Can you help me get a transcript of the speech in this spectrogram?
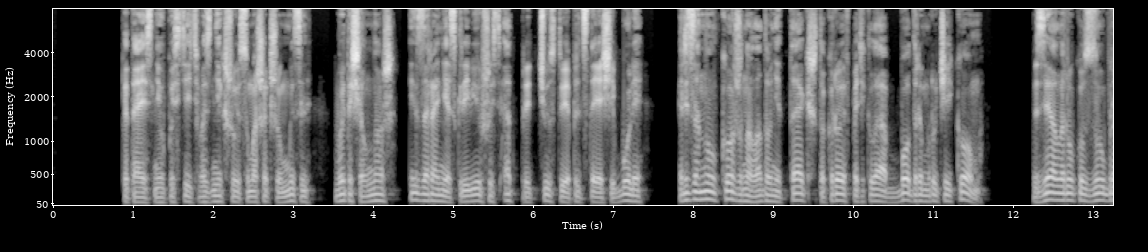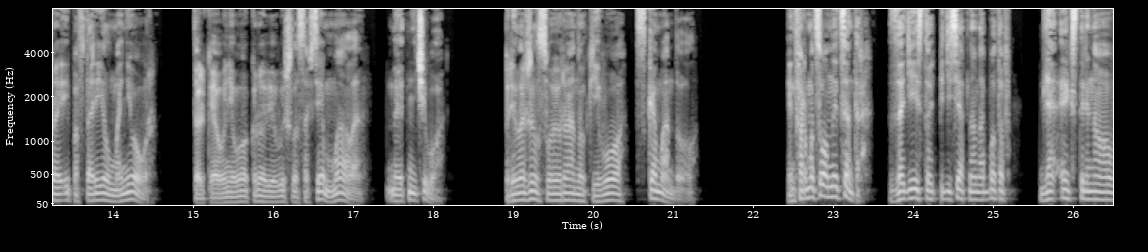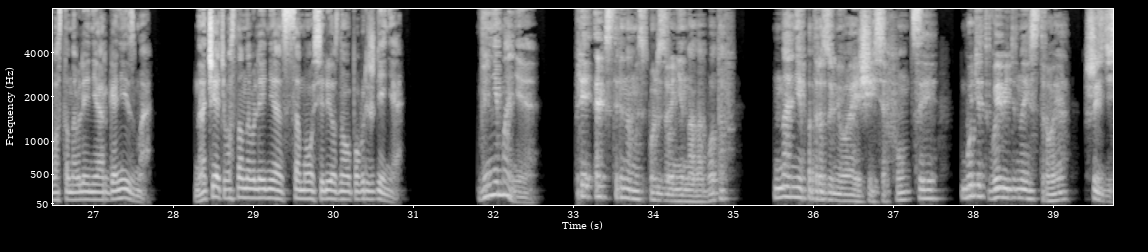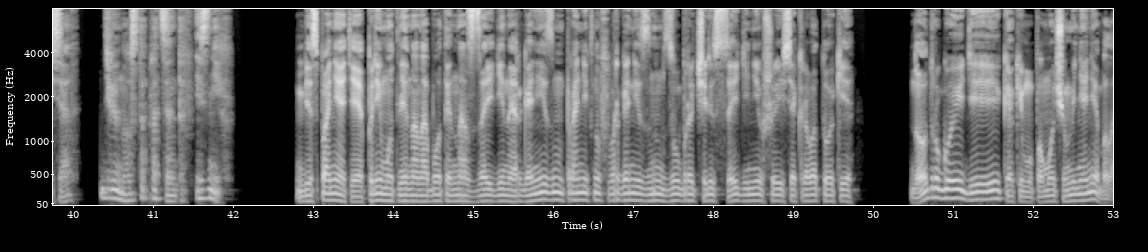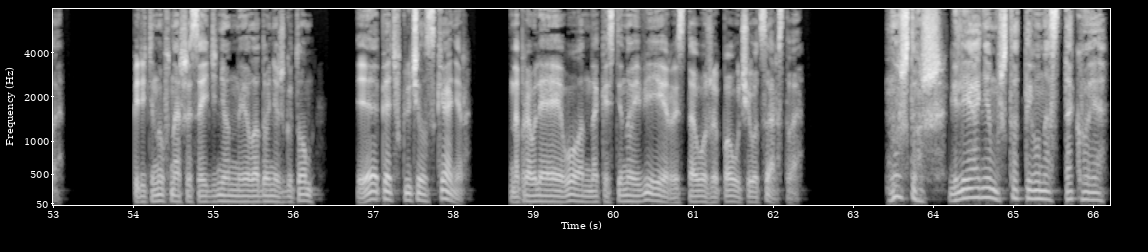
Пытаясь не упустить возникшую сумасшедшую мысль, вытащил нож и, заранее скривившись от предчувствия предстоящей боли, резанул кожу на ладони так, что кровь потекла бодрым ручейком. Взял руку зубра и повторил маневр. Только у него крови вышло совсем мало, но это ничего. Приложил свою рану к его, скомандовал. «Информационный центр. Задействовать 50 наноботов для экстренного восстановления организма. Начать восстановление с самого серьезного повреждения». Внимание! При экстренном использовании наноботов на неподразумевающиеся функции будет выведено из строя 60-90% из них. Без понятия, примут ли наноботы нас за единый организм, проникнув в организм зубра через соединившиеся кровотоки. Но другой идеи, как ему помочь, у меня не было. Перетянув наши соединенные ладони жгутом, я опять включил сканер, направляя его на костяной веер из того же паучьего царства. «Ну что ж, глянем, что ты у нас такое»,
